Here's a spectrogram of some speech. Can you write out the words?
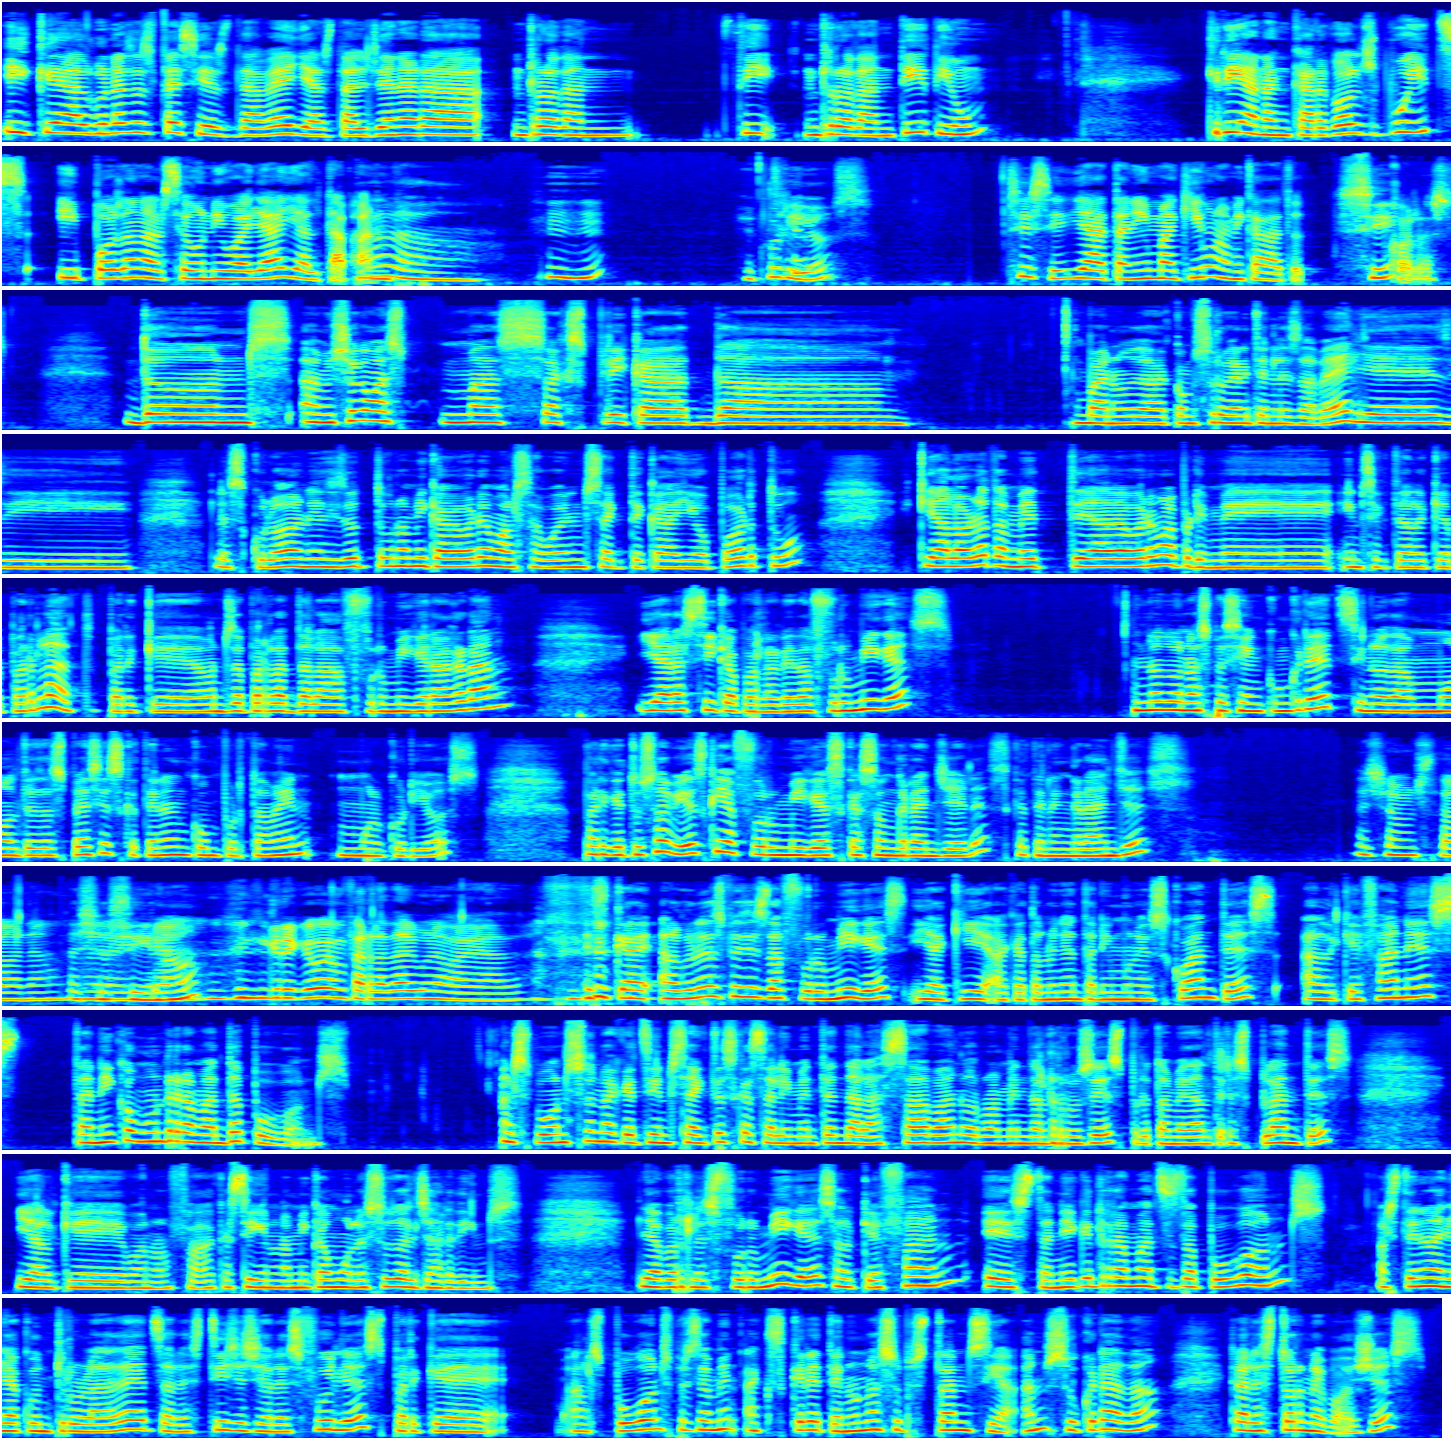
i que algunes espècies d'abelles del gènere Rodanthi Rodantidium crien en cargols buits i posen el seu niu allà i el tapen. Ala, Mm -hmm. que curiós. Sí, sí, ja tenim aquí una mica de tot. Sí. Coses. Doncs, amb això que m'has explicat de, bueno, de com s'organitzen les abelles i les colònies i tot, té una mica a veure amb el següent insecte que jo porto, que alhora també té a veure amb el primer insecte del que he parlat, perquè abans he parlat de la formiguera gran i ara sí que parlaré de formigues, no d'una espècie en concret, sinó de moltes espècies que tenen un comportament molt curiós. Perquè tu sabies que hi ha formigues que són grangeres, que tenen granges? Això em sona. Això sí, mica. no? Crec que ho hem parlat alguna vegada. És que algunes espècies de formigues, i aquí a Catalunya en tenim unes quantes, el que fan és tenir com un ramat de pugons. Els pugons són aquests insectes que s'alimenten de la saba, normalment dels rosers, però també d'altres plantes, i el que bueno, fa que siguin una mica molestos als jardins. Llavors, les formigues el que fan és tenir aquests ramats de pugons, els tenen allà controladets a les tiges i a les fulles perquè els pugons precisament excreten una substància ensucrada que les torna boges.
